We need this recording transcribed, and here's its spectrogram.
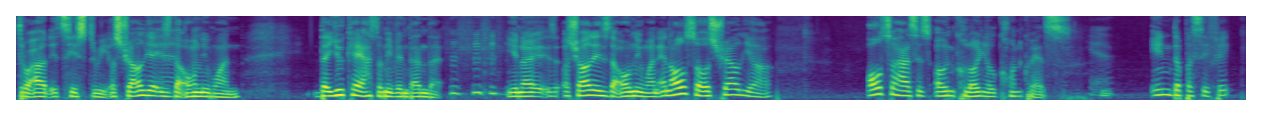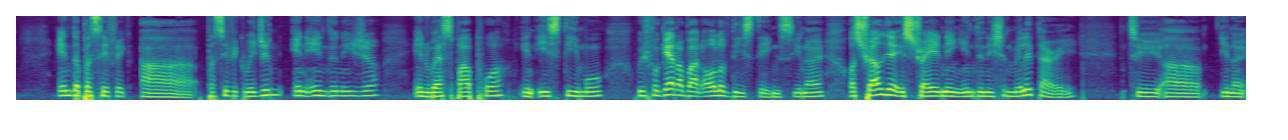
throughout its history. Australia is the only one. The UK hasn't even done that. you know, Australia is the only one, and also Australia also has its own colonial conquests yeah. in the Pacific, in the Pacific uh, Pacific region, in Indonesia, in West Papua, in East Timor. We forget about all of these things. You know, Australia is training Indonesian military to, uh, you know,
